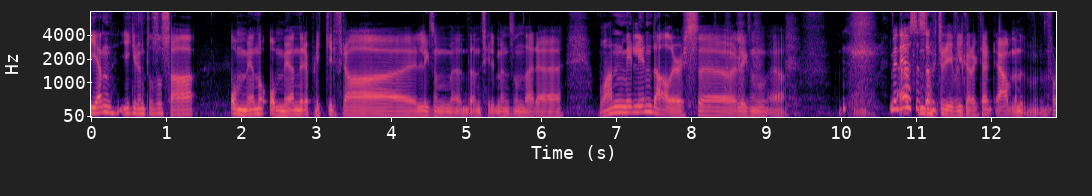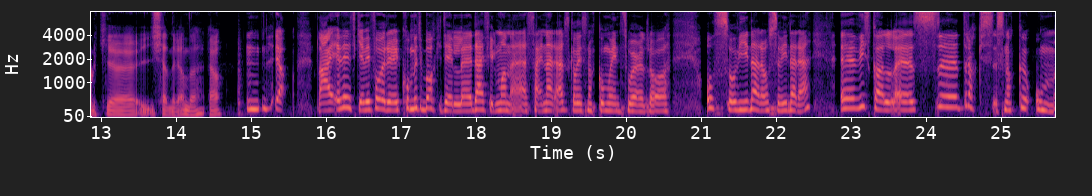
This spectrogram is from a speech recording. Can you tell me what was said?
Igjen gikk rundt og så sa om igjen og om igjen replikker fra liksom, den filmen sånn der eh, One million dollars. eh, liksom, ja. Men det er også sånn Dr. Evil-karakteren. Ja, men folk eh, kjenner igjen det. Ja. Mm, ja. Nei, jeg vet ikke. Vi får eh, komme tilbake til eh, de filmene seinere. Skal vi snakke om Waynes World og, og så videre og så videre. Eh, Vi skal straks snakke om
